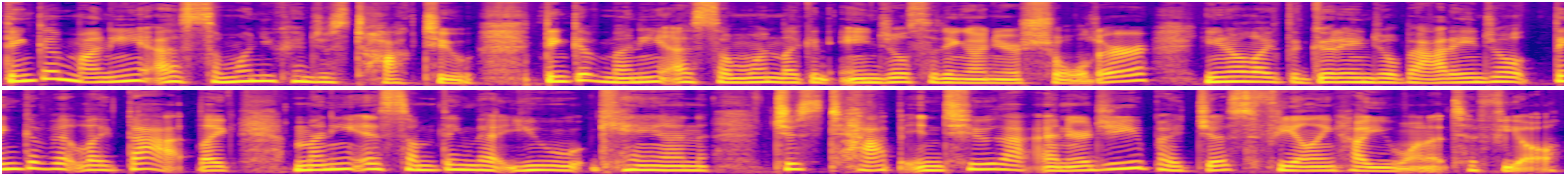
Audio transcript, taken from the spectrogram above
Think of money as someone you can just talk to. Think of money as someone like an angel sitting on your shoulder, you know, like the good angel, bad angel. Think of it like that. Like money is something that you can just tap tap into that energy by just feeling how you want it to feel.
